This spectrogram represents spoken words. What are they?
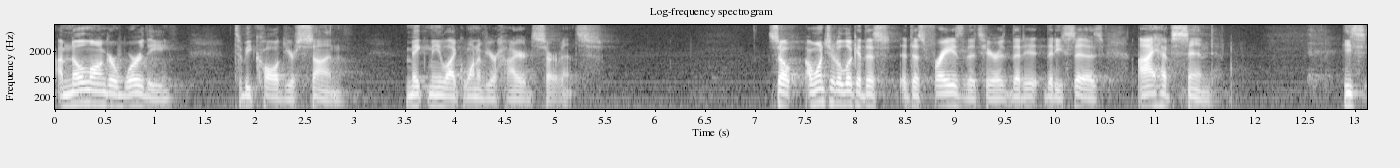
I'm no longer worthy to be called your son. Make me like one of your hired servants. So I want you to look at this, at this phrase that's here that, it, that he says, I have sinned. He's,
